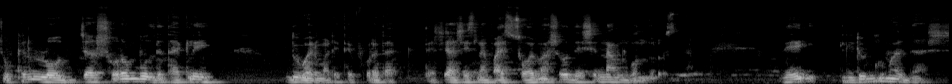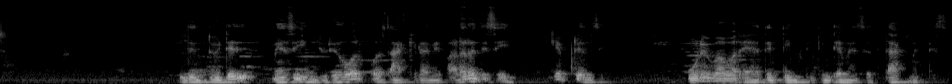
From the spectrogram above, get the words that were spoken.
চোখের লজ্জা সরম বলতে থাকলেই দুবাইয়ের মাটিতে পড়ে থাক। দেশে আসিস না, প্রায় ছয় মাসও দেশের নাম গন্ধ রস না। যে লিটন কুমার দাস। যে দুইটা ম্যাচে ইঞ্জুরি হওয়ার পর সাকির আলী পাড়ারে দিছে ক্যাপ্টেন্সি ওরে বাবার হাতে তিনটে তিনটে ম্যাচে ডাক মারতেছে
